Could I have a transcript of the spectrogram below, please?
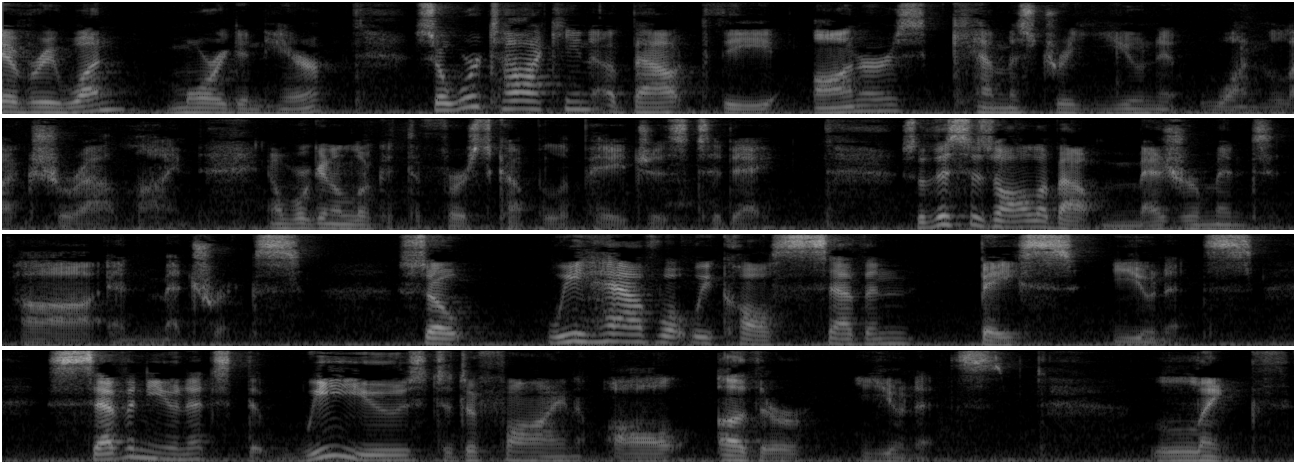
everyone, Morgan here. So we're talking about the Honors Chemistry Unit 1 lecture outline, and we're going to look at the first couple of pages today. So this is all about measurement uh, and metrics. So we have what we call seven base units, seven units that we use to define all other units. Length.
